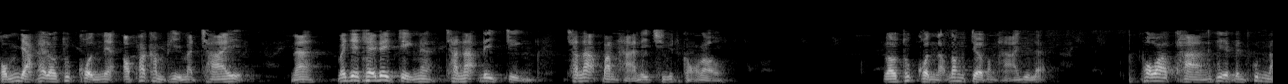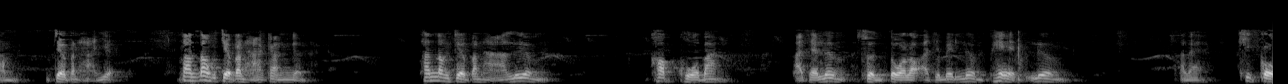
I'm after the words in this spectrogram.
ผมอยากให้เราทุกคนเนี่ยเอาพระคัมภีร์มาใช้นะไม่ใช่ใช้ได้จริงนะชนะได้จริง ชนะปัญหาในชีวิตของเรา เราทุกคนนะต้องเจอปัญหาอยู่แล้ว เพราะว่าทางที่จะเป็นผู้นำ เจอปัญหาเยอะ ท่านต้องเจอปัญหาการเงิน ท่านต้องเจอปัญหาเรื่องครอบครัวบ้าง อาจจะเรื่องส่วนตัวเราอาจจะเป็นเรื่องเพศเรื่องอะไรขี้โกร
